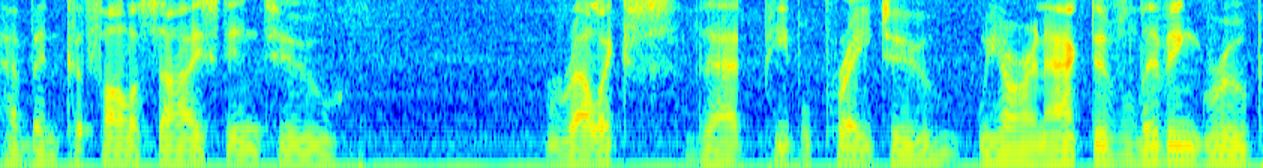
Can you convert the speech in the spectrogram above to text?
have been Catholicized into relics that people pray to. We are an active, living group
